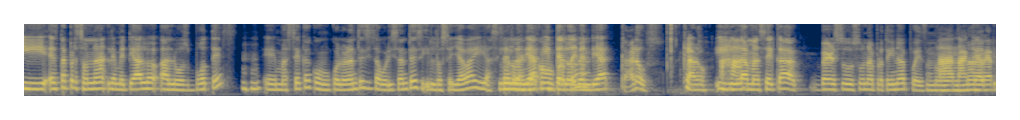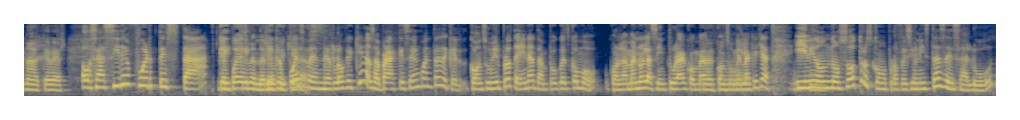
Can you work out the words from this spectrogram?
Y esta persona le metía a, lo- a los botes ujú. eh, maseca con colorantes y saborizantes y los sellaba y así los lo vendía vendía, como y te los vendía caros. claro. Y ajá. la maseca versus una proteína, pues no, Ah, nada que ver. nada que ver. O sea, así de fuerte está Que puedes vender de lo que que puedes vender lo que quieras. O sea, para que se den cuenta de que consumir proteína tampoco es como con la mano en la cintura comer, consumir la que quieras. Y no- nosotros como profesionistas de salud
